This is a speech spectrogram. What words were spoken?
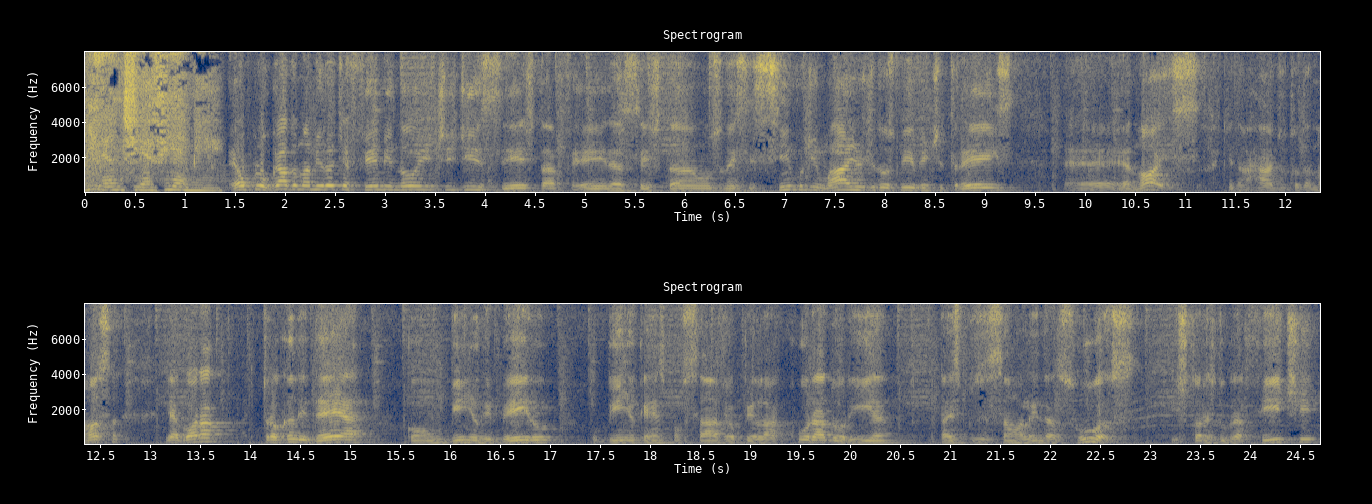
Mirante FM. É o plugado na Mirante FM, noite de sexta-feira. Estamos nesse 5 de maio de 2023. É, é nós, aqui na Rádio Toda Nossa. E agora, trocando ideia com o Binho Ribeiro, o Binho que é responsável pela curadoria da exposição Além das Ruas, Histórias do Grafite,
